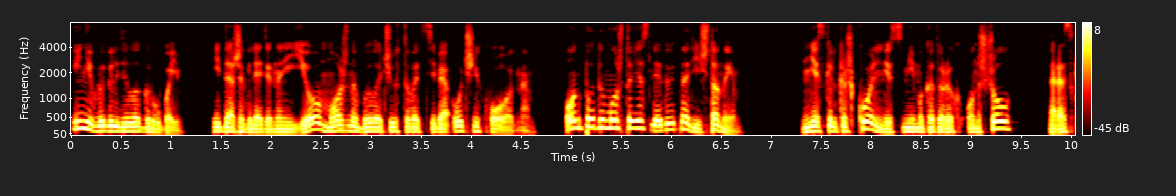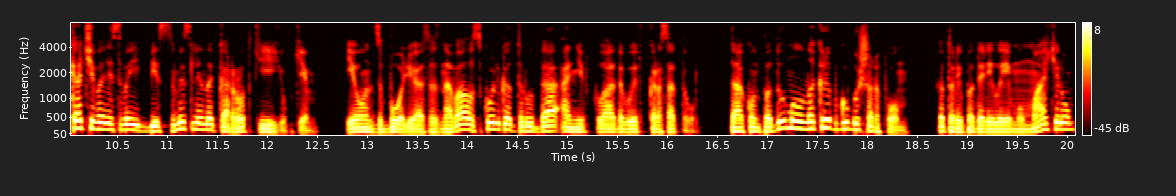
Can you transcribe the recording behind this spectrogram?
и не выглядела грубой, и даже глядя на нее, можно было чувствовать себя очень холодно. Он подумал, что ей следует надеть штаны. Несколько школьниц, мимо которых он шел, раскачивали свои бессмысленно короткие юбки. И он с болью осознавал, сколько труда они вкладывают в красоту. Так он подумал, накрыв губы шарфом, который подарила ему Махеру,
